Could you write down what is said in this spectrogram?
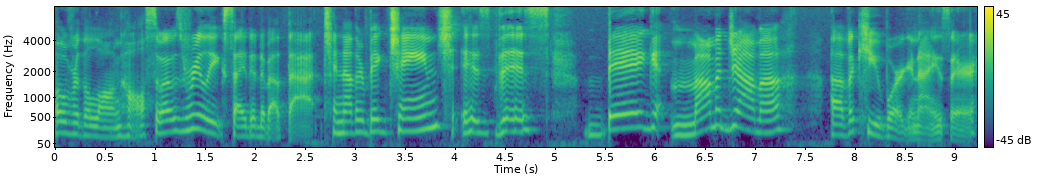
over the long haul. So I was really excited about that. Another big change is this big mama jama of a cube organizer.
